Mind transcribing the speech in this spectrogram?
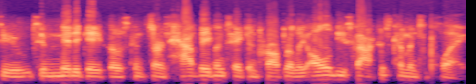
to, to mitigate those concerns? Have they been taken properly? All of these factors come into play.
